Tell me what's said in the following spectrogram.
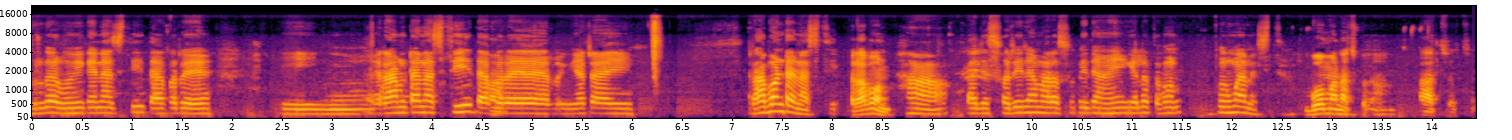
দুর্গার ভূমিকায় নাচতি তারপরে রামটা নাচতি তারপরে এই রাবণটা নাচতি রাবণ? হ্যাঁ তাহলে শরীরে আমার অসুবিধা হয়ে গেল তখন বৌমা নাচতে বৌমা নাচ করে? আচ্ছা আচ্ছা।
